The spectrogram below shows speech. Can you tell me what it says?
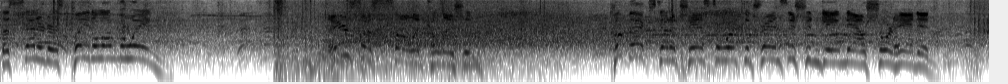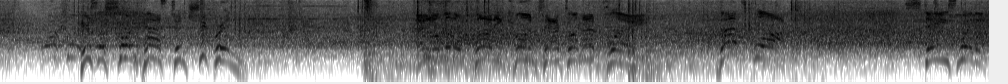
The Senators played along the wing. There's a solid collision. Quebec's got a chance to work the transition game now, shorthanded. Here's a short pass to Chychrun. And a little body contact on that play. That's blocked. Stays with it.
